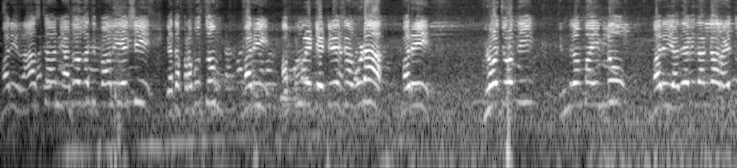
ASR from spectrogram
మరి రాష్ట్రాన్ని అధోగతి పాలు చేసి గత ప్రభుత్వం మరి అప్పులు రేట్ ఎట్టివేసినా కూడా మరి గృహజ్యోతి ఇందిరమ్మ ఇల్లు మరి అదేవిధంగా రైతు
